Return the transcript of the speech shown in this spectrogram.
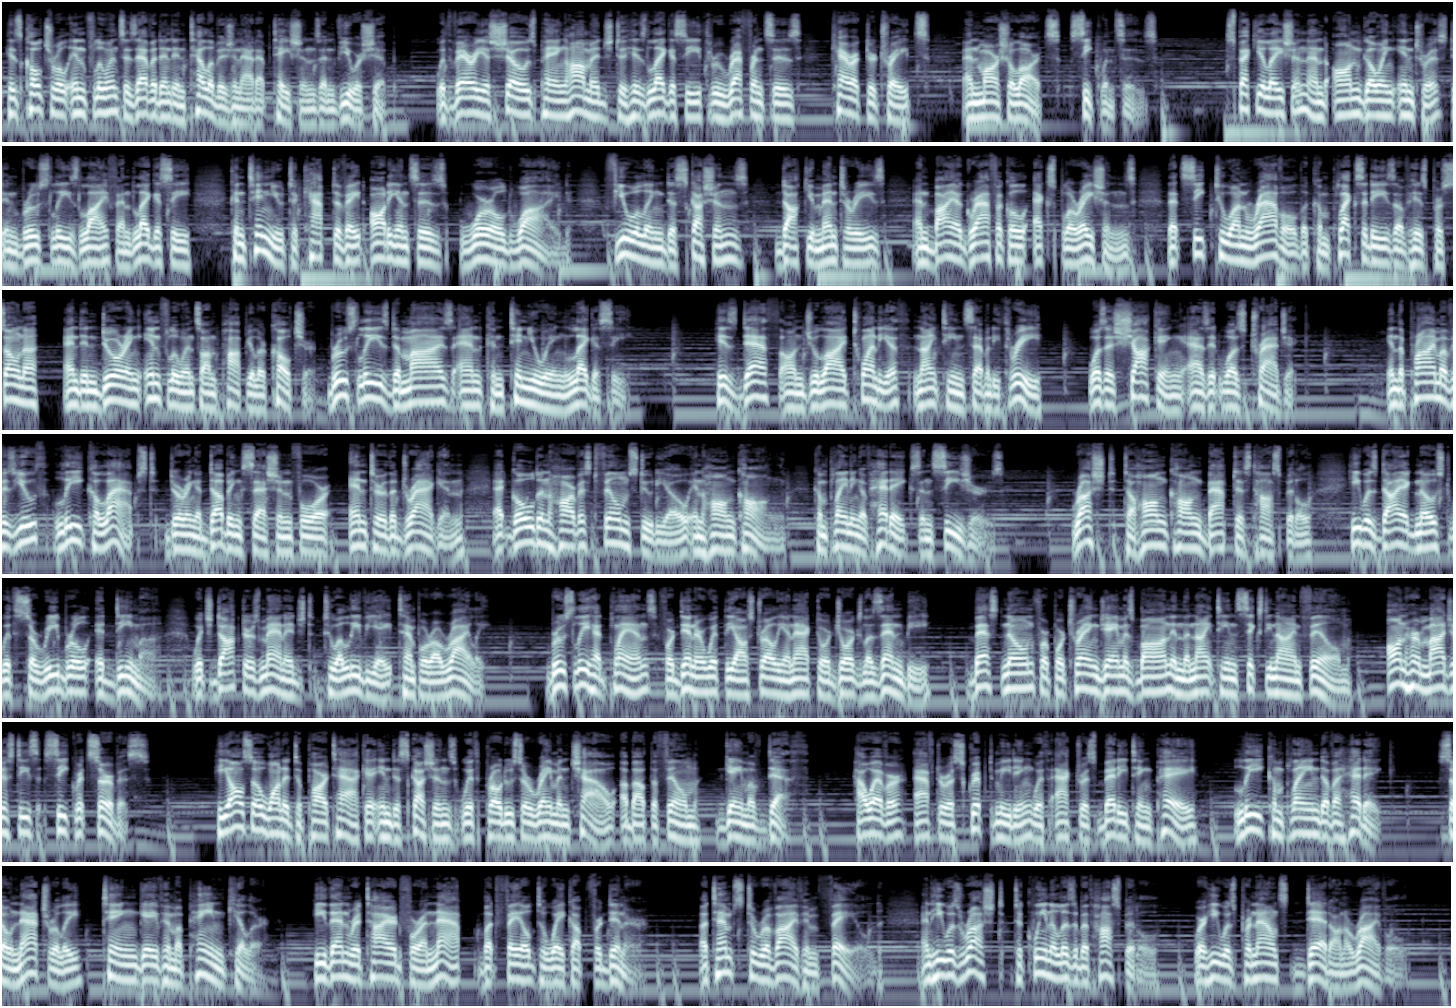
His cultural influence is evident in television adaptations and viewership, with various shows paying homage to his legacy through references, character traits, and martial arts sequences. Speculation and ongoing interest in Bruce Lee's life and legacy continue to captivate audiences worldwide, fueling discussions, documentaries, and biographical explorations that seek to unravel the complexities of his persona and enduring influence on popular culture, Bruce Lee's demise and continuing legacy. His death on July 20, 1973, was as shocking as it was tragic. In the prime of his youth, Lee collapsed during a dubbing session for Enter the Dragon at Golden Harvest Film Studio in Hong Kong, complaining of headaches and seizures. Rushed to Hong Kong Baptist Hospital, he was diagnosed with cerebral edema, which doctors managed to alleviate temporarily. Bruce Lee had plans for dinner with the Australian actor George Lazenby, best known for portraying James Bond in the 1969 film On Her Majesty's Secret Service. He also wanted to partake in discussions with producer Raymond Chow about the film Game of Death. However, after a script meeting with actress Betty Ting Pei, Lee complained of a headache. So naturally, Ting gave him a painkiller. He then retired for a nap but failed to wake up for dinner. Attempts to revive him failed, and he was rushed to Queen Elizabeth Hospital, where he was pronounced dead on arrival.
